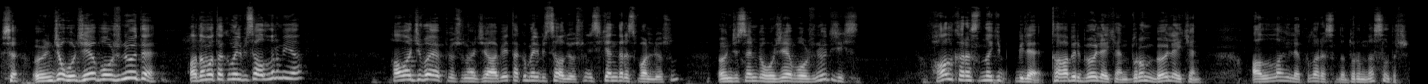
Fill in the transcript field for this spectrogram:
Sen önce hocaya borcunu öde. Adama takım elbise alınır mı ya? Havacıva yapıyorsun hacı abiye, takım elbise alıyorsun, İskender ısmarlıyorsun. Önce sen bir hocaya borcunu ödeyeceksin. Halk arasındaki bile tabir böyleyken, durum böyleyken Allah ile kul arasında durum nasıldır?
